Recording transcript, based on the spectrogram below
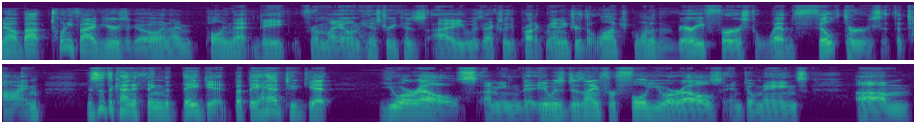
Now, about 25 years ago, and I'm pulling that date from my own history because I was actually the product manager that launched one of the very first web filters at the time. This is the kind of thing that they did, but they had to get URLs. I mean, it was designed for full URLs and domains. Um,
